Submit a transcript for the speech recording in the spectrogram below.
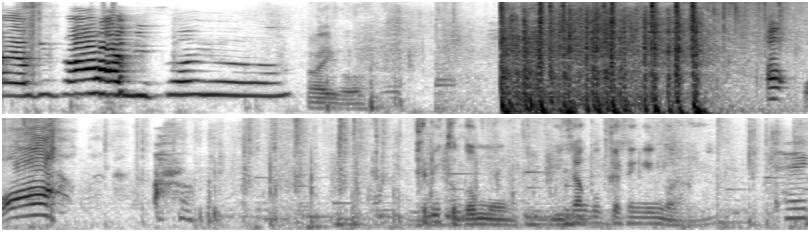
아! 여기 사람 있어요. 아이고. 어. 와. 캐릭터 너무 이상국게 생긴 거 아니에요? 제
